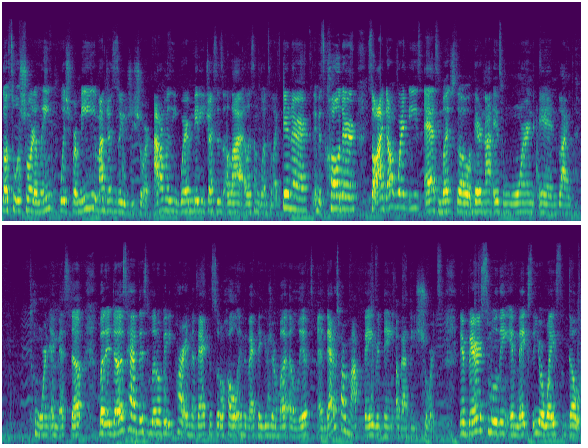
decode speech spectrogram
go to a shorter length which for me my dresses are usually short. I don't really wear midi dresses a lot unless i'm going to like dinner if it's colder. So i don't wear these as much so they're not as worn and like torn and messed up. But it does have this little bitty part in the back this little hole in the back that gives your butt a lift and that is probably my favorite thing about these shorts. They're very smoothing. It makes your waist go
